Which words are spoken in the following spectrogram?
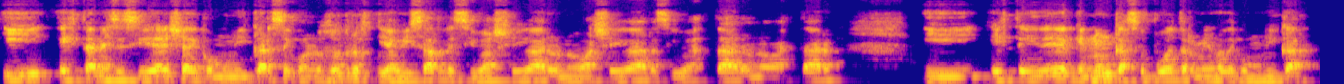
y esta necesidad ella de comunicarse con los otros y avisarles si va a llegar o no va a llegar, si va a estar o no va a estar, y esta idea que nunca se puede terminar de comunicar,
